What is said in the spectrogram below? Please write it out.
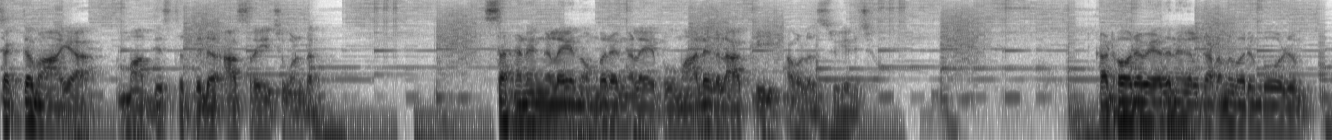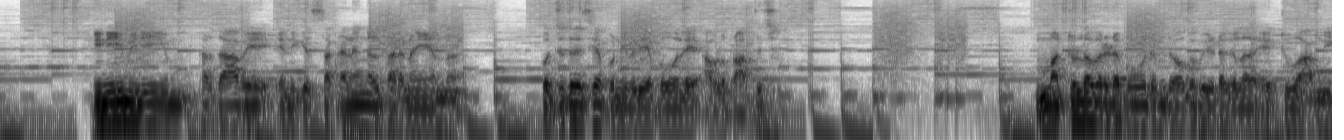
ശക്തമായ മധ്യസ്ഥത്തിൽ ആശ്രയിച്ചുകൊണ്ട് സഹനങ്ങളെ നൊമ്പരങ്ങളെ പൂമാലകളാക്കി അവൾ സ്വീകരിച്ചു. കഠോര വേദനകൾ കടന്നു വരുമ്പോഴും ഇനിയും ഇനിയും കർത്താവെ എനിക്ക് സഹനങ്ങൾ തരണേ എന്ന് കൊച്ചുദേശീയ പുണ്യവതിയെ പോലെ അവൾ പ്രാർത്ഥിച്ചു. മറ്റുള്ളവരുടെ പോലും രോഗപീഠകൾ ഏറ്റുവാങ്ങി.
